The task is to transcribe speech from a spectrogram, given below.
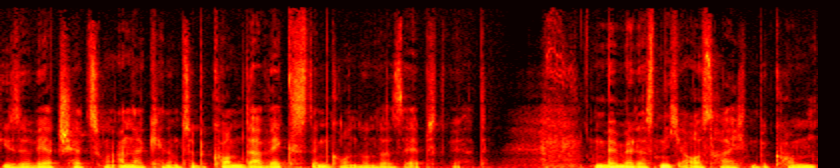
diese Wertschätzung, Anerkennung zu bekommen, da wächst im Grunde unser Selbstwert. Und wenn wir das nicht ausreichend bekommen,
